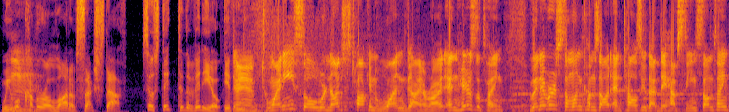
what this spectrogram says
We will hmm. cover a lot of such stuff, so stick to the video if you Damn, 20? So we're not just talking one guy, right? And here's the thing. Whenever someone comes out and tells you that they have seen something,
